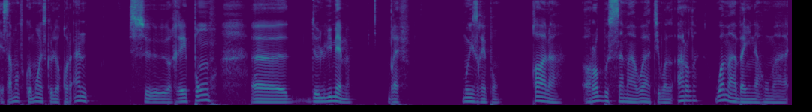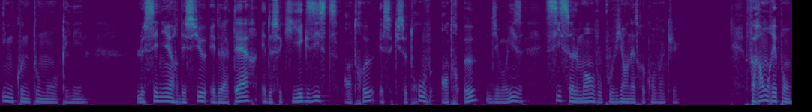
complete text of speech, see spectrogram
et ça montre comment est-ce que le Coran se répond de lui-même. Bref, Moïse répond. قال رب السماوات والأرض le Seigneur des cieux et de la terre et de ce qui existe entre eux et ce qui se trouve entre eux, dit Moïse, si seulement vous pouviez en être convaincu. Pharaon répond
